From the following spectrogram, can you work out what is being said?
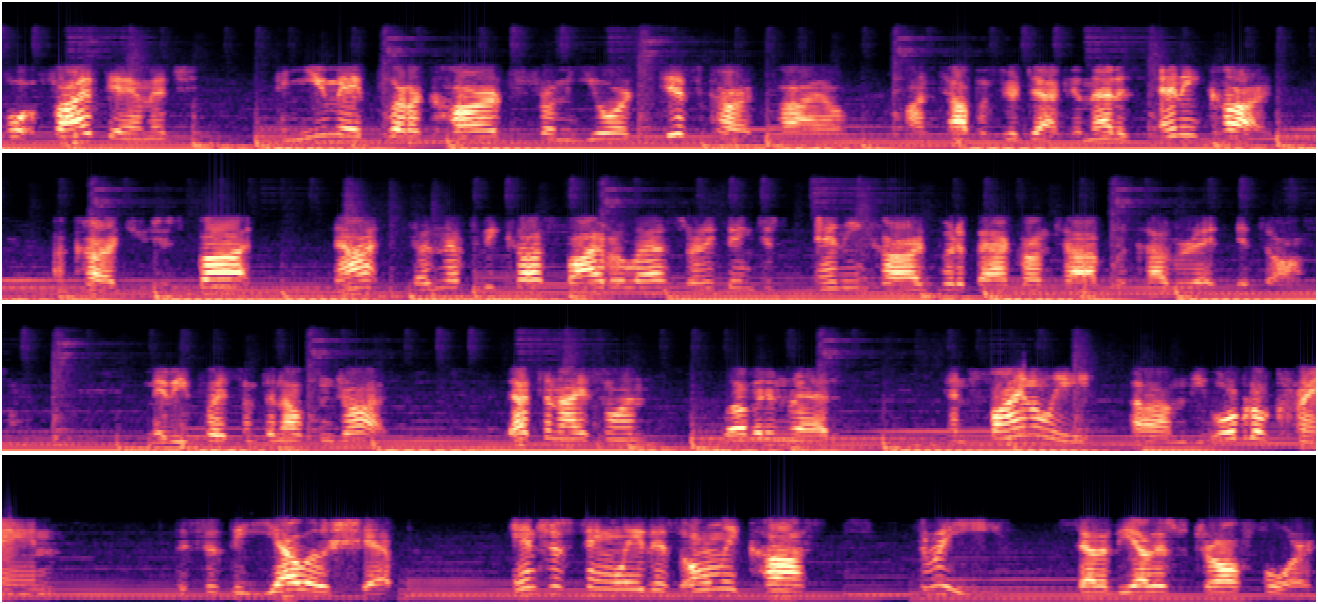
four, five damage, and you may put a card from your discard pile on top of your deck, and that is any card. A card you just bought, not doesn't have to be cost five or less or anything. Just any card, put it back on top, recover it. It's awesome. Maybe you play something else and draw it. That's a nice one. Love it in red. And finally, um, the orbital crane this is the yellow ship. Interestingly, this only costs three instead of the others, which are all four.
